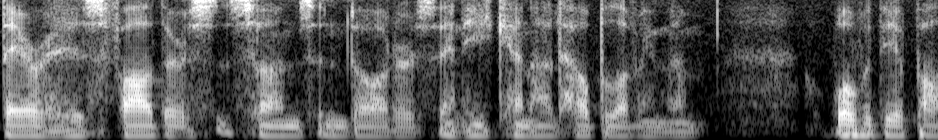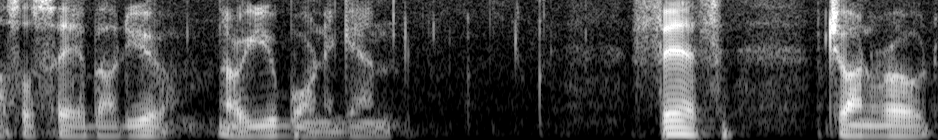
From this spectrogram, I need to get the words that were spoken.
They are his father's sons and daughters, and he cannot help loving them. What would the apostles say about you? Are you born again? Fifth, John wrote,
